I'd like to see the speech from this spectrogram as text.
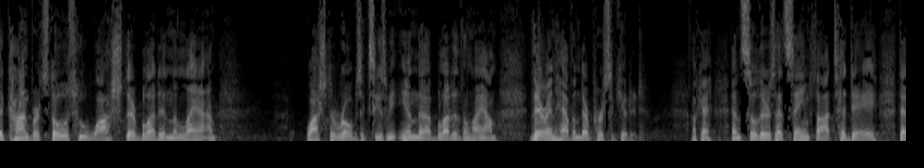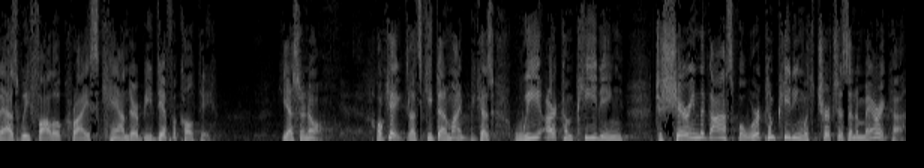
the converts, those who wash their blood in the Lamb, wash their robes, excuse me, in the blood of the Lamb, they're in heaven, they're persecuted. Okay? And so there's that same thought today that as we follow Christ, can there be difficulty? Yes or no? Okay, let's keep that in mind because we are competing to sharing the gospel. We're competing with churches in America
